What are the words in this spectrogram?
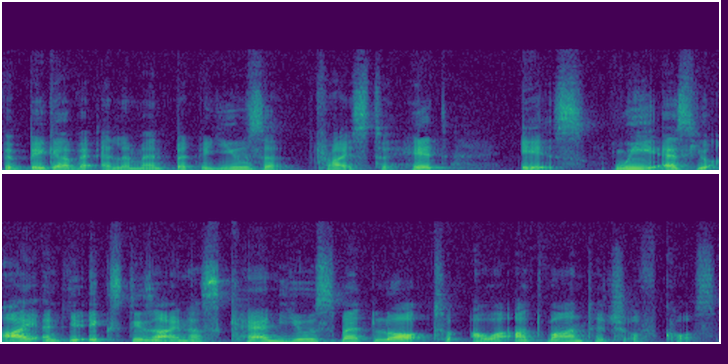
the bigger the element that the user tries to hit is. We as UI and UX designers can use that law to our advantage of course.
